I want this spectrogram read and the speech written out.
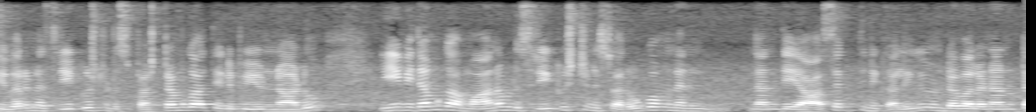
చివరన శ్రీకృష్ణుడు స్పష్టంగా తెలిపియున్నాడు. ఈ విధంగా మానవుడు శ్రీకృష్ణుని స్వరూపం నందే ఆసక్తిని కలిగి ఉండవలనంట.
